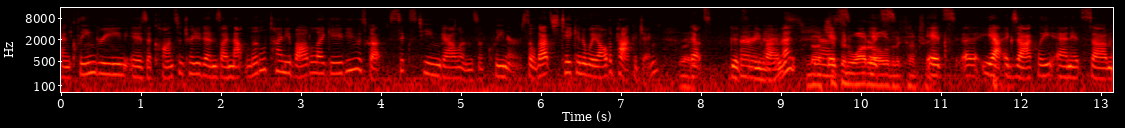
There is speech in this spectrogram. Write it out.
And Clean Green is a concentrated enzyme. That little tiny bottle I gave you has got 16 gallons of cleaner. So that's taken away all the packaging. Right. That's good for Very the nice. environment. Not Yeah. shipping water all over the country. It's uh, yeah, exactly, and it's um,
